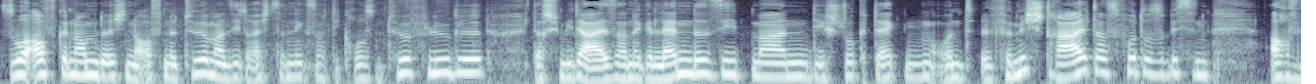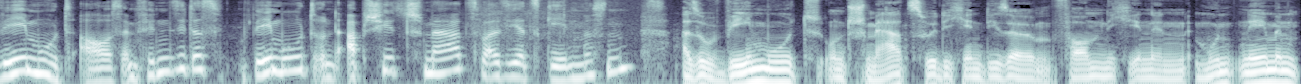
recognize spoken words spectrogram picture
so aufgenommen durch eine offene Tür. Man sieht rechts und links noch die großen Türflügel. Das schmiedeeiserne Gelände sieht man, die Stuckdecken. Und für mich strahlt das Foto so ein bisschen auch Wehmut aus. Empfinden Sie das Wehmut und Abschiedsschmerz, weil Sie jetzt gehen müssen? Also Wehmut und Schmerz würde ich in dieser Form nicht in den Mund nehmen.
